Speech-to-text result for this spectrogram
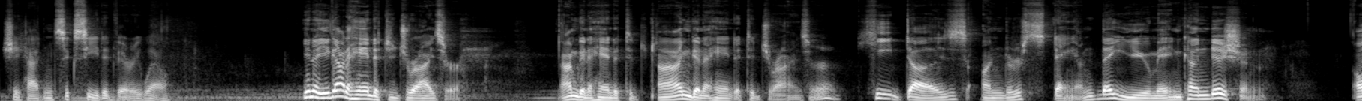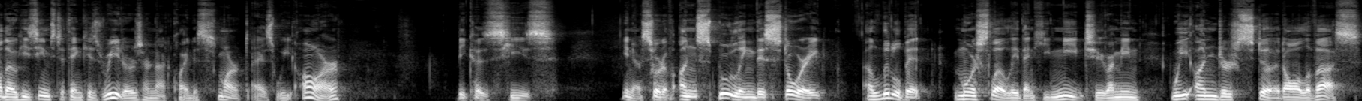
she hadn't succeeded very well. You know, you got to hand it to Dreiser. I'm going to hand it to I'm going to hand it to Dreiser. He does understand the human condition. Although he seems to think his readers are not quite as smart as we are because he's you know sort of unspooling this story a little bit more slowly than he need to. I mean, we understood, all of us,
